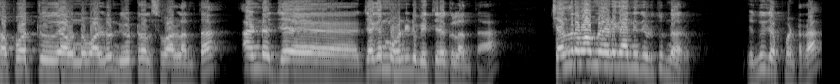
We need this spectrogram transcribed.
సపోర్టుగా ఉన్నవాళ్ళు న్యూట్రల్స్ వాళ్ళంతా అండ్ జ జగన్మోహన్ రెడ్డి వ్యతిరేకులంతా చంద్రబాబు నాయుడు గారిని తిడుతున్నారు. ఎందుకు చెప్పమంటారా?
